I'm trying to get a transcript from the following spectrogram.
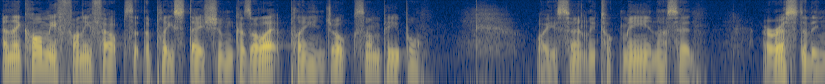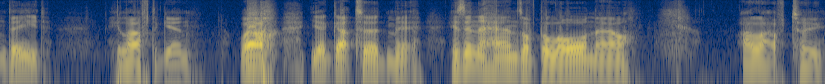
And they call me Funny Phelps at the police station because I like playing jokes on people. Why, you certainly took me in, I said. Arrested indeed. He laughed again. Well, you got to admit, he's in the hands of the law now. I laughed too.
